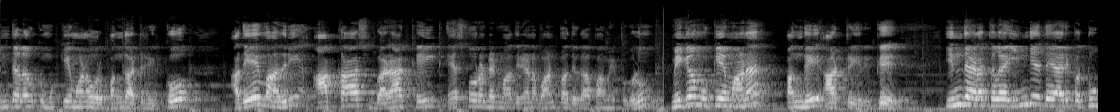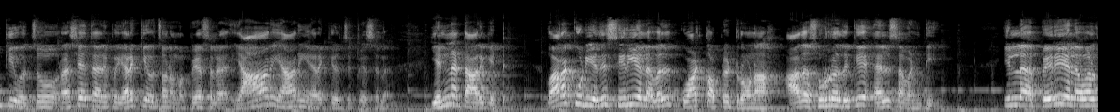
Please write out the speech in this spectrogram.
எந்த அளவுக்கு முக்கியமான ஒரு பங்காற்றிருக்கோ அதே மாதிரி Akash Barak eight S four hundred மாதிரியான வான் பாதுகாப்பு அமைப்புகளும் மிக முக்கியமான பங்கை ஆற்றியிருக்கு. இந்த இடத்துல இந்திய தயாரிப்பை தூக்கி வச்சோ ரஷ்ய தயாரிப்பை இறக்கி வச்சோ நம்ம பேசலை. யாரும் யாரையும் இறக்கி வச்சு பேசலை. என்ன டார்கெட் வரக்கூடியது சிறிய லெவல் குவாட்காப்டர் ட்ரோனா அதை சுடுறதுக்கு எல் செவன்ட்டி இல்லை பெரிய லெவல்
